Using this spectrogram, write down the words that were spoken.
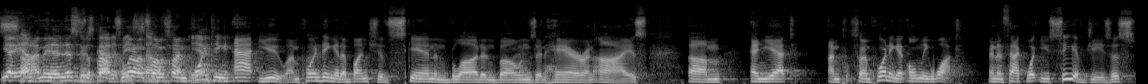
Yeah, yeah. I mean, and this There's is the problem. So, what I'm, so I'm- something- yeah. pointing at you. I'm pointing at a bunch of skin and blood and bones and hair and eyes, um, and yet I'm so I'm pointing at only what. And in fact, what you see of Jesus,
